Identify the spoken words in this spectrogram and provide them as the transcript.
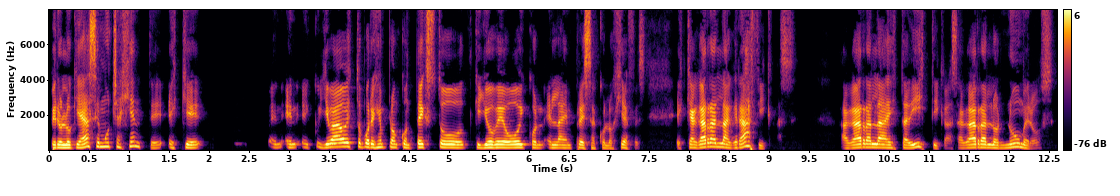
pero lo que hace mucha gente es que, en, en, llevado esto, por ejemplo, a un contexto que yo veo hoy en las empresas, con los jefes, es que agarran las gráficas agarran las estadísticas, agarran los números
